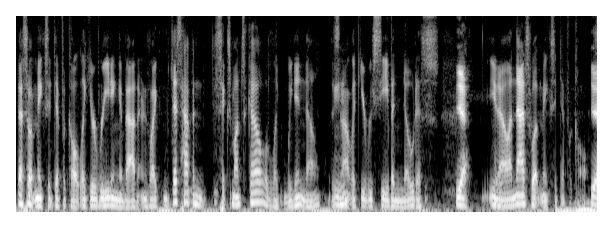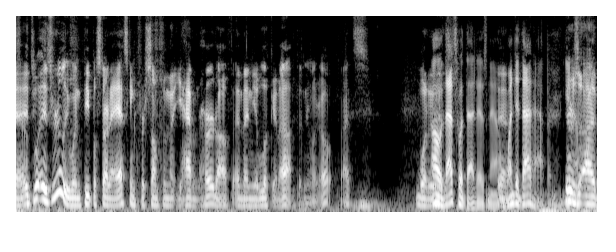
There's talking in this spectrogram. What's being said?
that's what makes it difficult. Like you're reading about it and it's like this happened six months ago. Like we didn't know. It's Mm-hmm. not like you receive a notice. yeah. You know, and that's what makes it difficult. Yeah, So- it's it's really when people start asking for something that you haven't heard of, and then you look it up, and you're like, oh, that's what it is. oh, that's what that is now. Yeah. When did that happen? You know?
